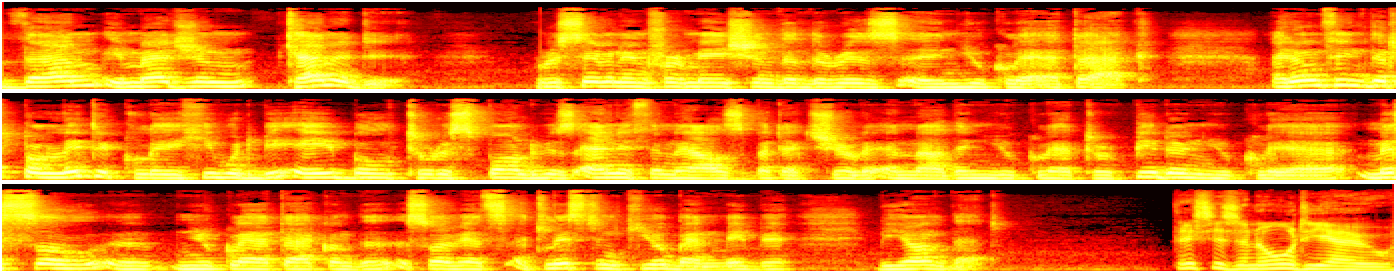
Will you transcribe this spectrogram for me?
then imagine Kennedy receiving information that there is a nuclear attack I don't think that politically he would be able to respond with anything else but actually another nuclear torpedo, nuclear missile, uh, nuclear attack on the Soviets, at least in Cuba and maybe beyond that. This is an audio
